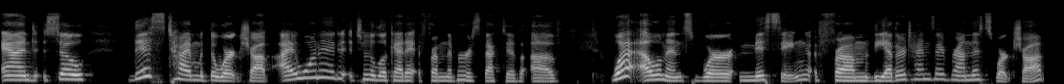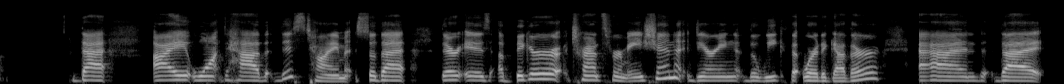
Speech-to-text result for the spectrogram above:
And so this time with the workshop, I wanted to look at it from the perspective of what elements were missing from the other times I've run this workshop that I want to have this time so that there is a bigger transformation during the week that we're together and that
